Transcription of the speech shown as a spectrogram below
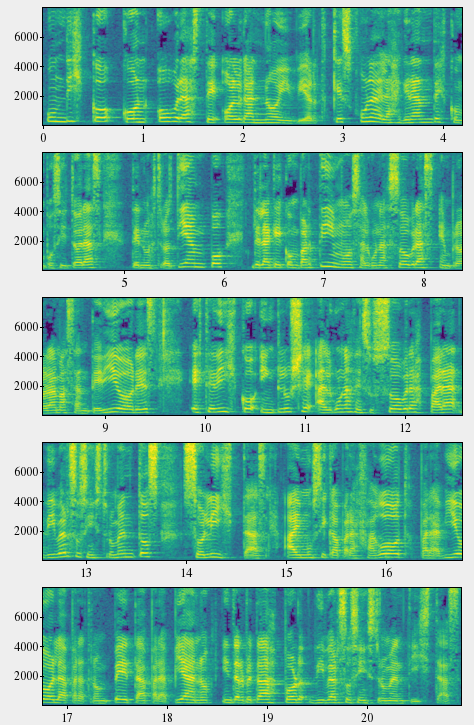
un disco con obras de Olga Neuwirth, que es una de las grandes compositoras de nuestro tiempo, de la que compartimos algunas obras en programas anteriores. Este disco incluye algunas de sus obras para diversos instrumentos solistas. Hay música para fagot, para viola, para trompeta, para piano, interpretadas por diversos instrumentistas.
